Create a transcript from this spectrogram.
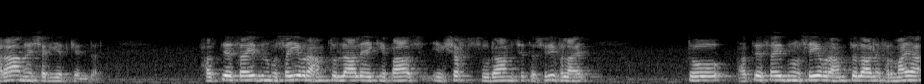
حرام ہیں شریعت کے اندر۔ حضرت سعید المسیب رحمۃ اللہ علیہ کے پاس ایک شخص سوڈان سے تشریف لائے۔ تو حضرت سعید المسیب رحمۃ اللہ نے فرمایا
